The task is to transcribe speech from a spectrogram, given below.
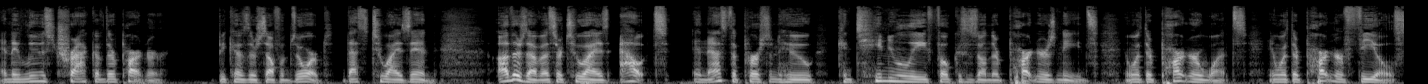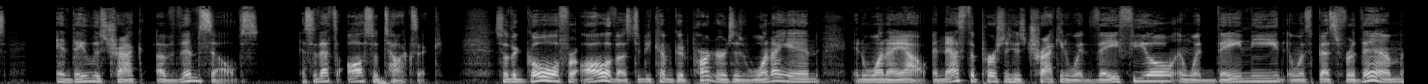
and they lose track of their partner because they're self absorbed. That's two eyes in. Others of us are two eyes out and that's the person who continually focuses on their partner's needs and what their partner wants and what their partner feels. And they lose track of themselves. And so that's also toxic. So the goal for all of us to become good partners is one eye in and one eye out. And that's the person who's tracking what they feel and what they need and what's best for them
